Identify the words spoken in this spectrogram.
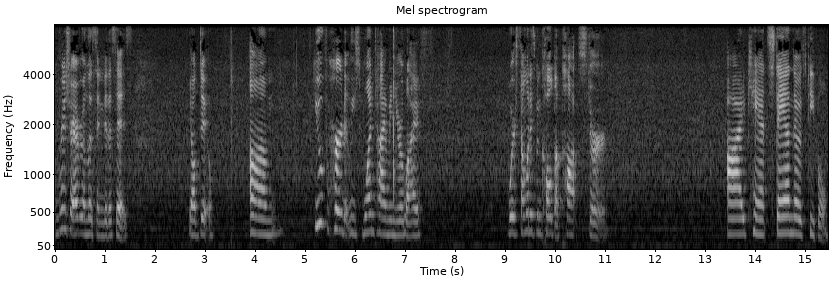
I'm pretty sure everyone listening to this is, y'all do. Um, you've heard at least one time in your life where someone has been called a pot stirrer. I can't stand those people.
